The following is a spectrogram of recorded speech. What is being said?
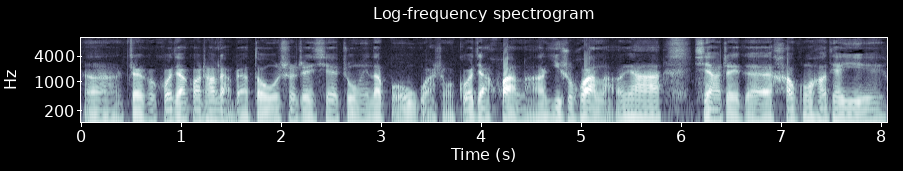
嗯，这个国家广场两边都是这些著名的博物馆，什么国家画廊、艺术画廊呀，像这个航空航天艺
